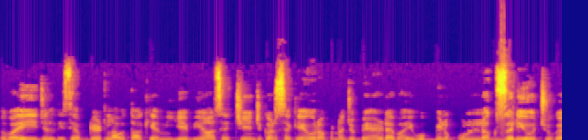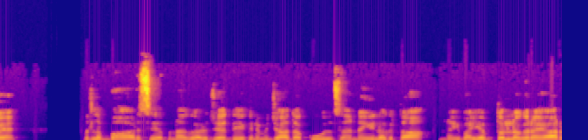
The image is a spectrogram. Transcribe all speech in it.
तो भाई जल्दी से अपडेट लाओ ताकि हम ये भी यहाँ से चेंज कर सकें और अपना जो बेड है भाई, वो बिल्कुल लग्जरी हो चुका है। मतलब बाहर से अपना घर जो है देखने में ज़्यादा कूल सा नहीं लगता। नहीं भाई, अब तो लग रहा है यार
